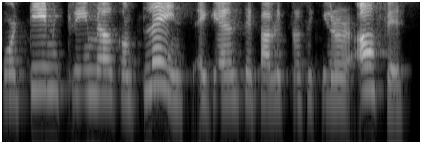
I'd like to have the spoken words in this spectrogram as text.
14 criminal complaints against the public prosecutor office.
